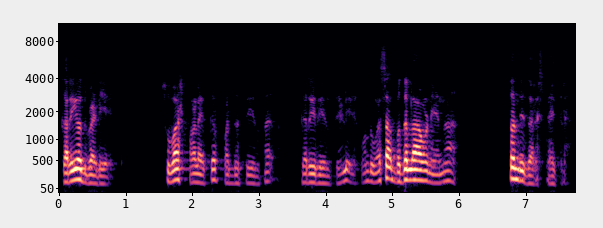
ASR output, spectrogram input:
ಕರೆಯೋದು ಬೇಡಿ ಸುಭಾಷ್ ಪಾಳೇಕರ್ ಪದ್ಧತಿ ಅಂತ ಕರೀರಿ ಅಂತೇಳಿ ಒಂದು ಹೊಸ ಬದಲಾವಣೆಯನ್ನು ತಂದಿದ್ದಾರೆ ಸ್ನೇಹಿತರೆ.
